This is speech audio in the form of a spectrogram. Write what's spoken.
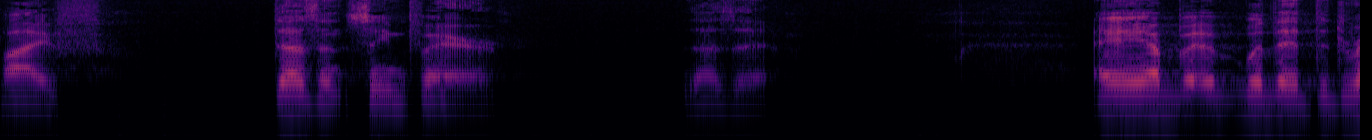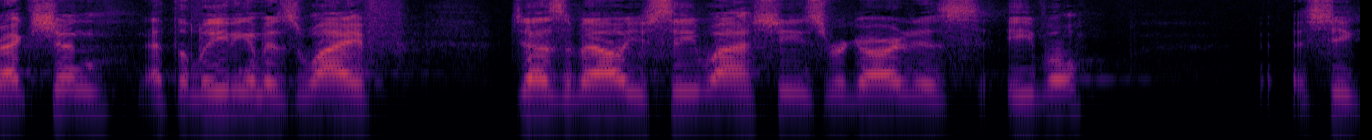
Life doesn't seem fair, does it? Ahab, with the direction, at the leading of his wife Jezebel, you see why she's regarded as evil? She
